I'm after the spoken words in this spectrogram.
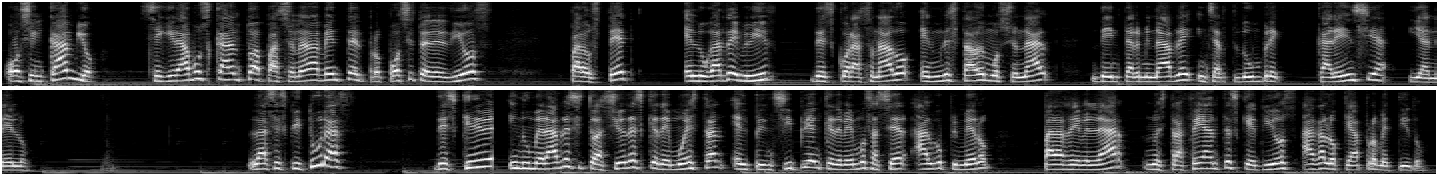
O si en cambio seguirá buscando apasionadamente el propósito de Dios para usted en lugar de vivir descorazonado en un estado emocional de interminable incertidumbre, carencia y anhelo. Las escrituras describe innumerables situaciones que demuestran el principio en que debemos hacer algo primero para revelar nuestra fe antes que Dios haga lo que ha prometido.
